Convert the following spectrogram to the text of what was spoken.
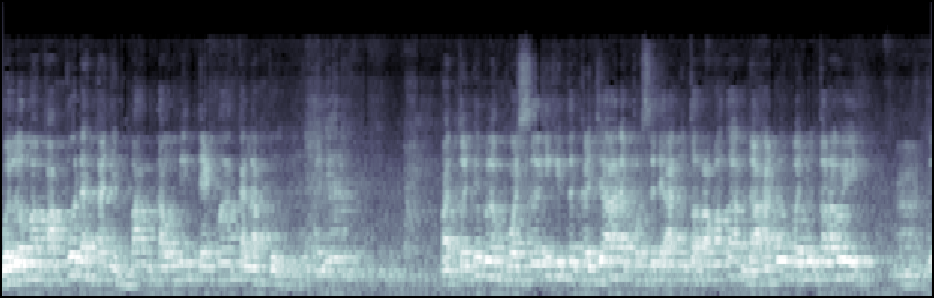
Belum apa-apa dah tanya, bang tahun ni tema akan apa? Tanya. Patutnya bulan puasa ni kita kejar ada persediaan untuk Ramadan. Dah ada baju tarawih. Ha, tu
